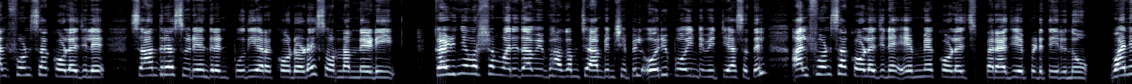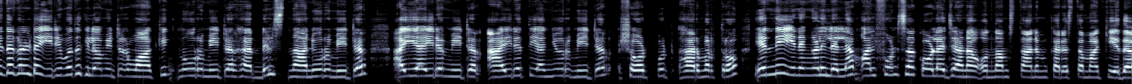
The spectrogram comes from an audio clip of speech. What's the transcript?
അൽഫോൺസ കോളേജിലെ സാന്ദ്ര സുരേന്ദ്രൻ പുതിയ റെക്കോർഡോടെ സ്വർണം നേടി. കഴിഞ്ഞ വർഷം വനിതാ വിഭാഗം ചാമ്പ്യൻഷിപ്പിൽ ഒരു പോയിന്റ് വ്യത്യാസത്തിൽ അൽഫോൺസ കോളേജിനെ എം എ കോളേജ് പരാജയപ്പെടുത്തിയിരുന്നു. വനിതകളുടെ ഇരുപത് കിലോമീറ്റർ വാക്കിംഗ് നൂറ് മീറ്റർ ഹെർഡിൽസ് നാനൂറ് മീറ്റർ അയ്യായിരം മീറ്റർ ആയിരത്തി അഞ്ഞൂറ് metre shot put hammer throw എന്നീ ഇനങ്ങളിലെല്ലാം അൽഫോൺസ കോളേജാണ് ഒന്നാം സ്ഥാനം കരസ്ഥമാക്കിയത്.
